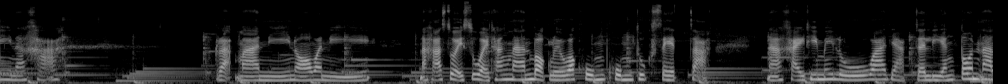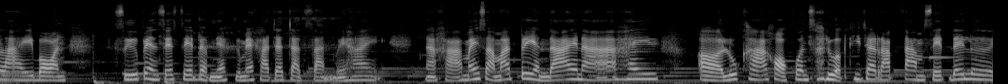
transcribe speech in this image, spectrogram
นี่นะคะ ประมาณนี้เนาะวันนี้นะคะ สวยๆทั้งนั้นบอกเลยว่าคุ้มคุ้มทุกเซตจ้ะนะใครที่ไม่รู้ว่าอยากจะเลี้ยงต้นอะไรบอลซื้อเป็นเซตๆแบบนี้คือแม่ค้าจะจัดสรรไว้ให้นะคะ ไม่สามารถเปลี่ยนได้นะให้ลูกค้าขอคนสะดวกที่จะรับตามเซตได้เลย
